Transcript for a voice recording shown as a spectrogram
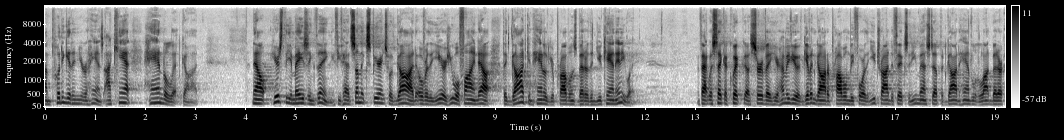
I'm putting it in your hands. I can't handle it, God. Now, here's the amazing thing. If you've had some experience with God over the years, you will find out that God can handle your problems better than you can anyway. In fact, let's take a quick uh, survey here. How many of you have given God a problem before that you tried to fix and you messed up, but God handled it a lot better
